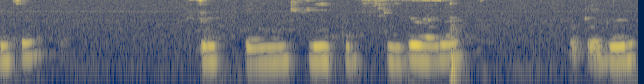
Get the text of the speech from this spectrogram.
Punching. Still faintly could see the island. Okay, good.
